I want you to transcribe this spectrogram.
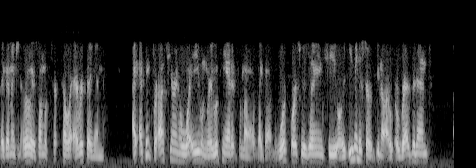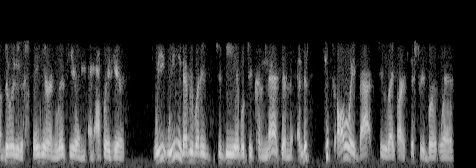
like I mentioned earlier, it's almost tell everything. And I, I think for us here in Hawaii, when we're looking at it from a like a workforce resiliency, or even just a you know a, a resident ability to stay here and live here and, and operate here, we we need everybody to be able to connect. And and this kicks all the way back to like our history, Bert, where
